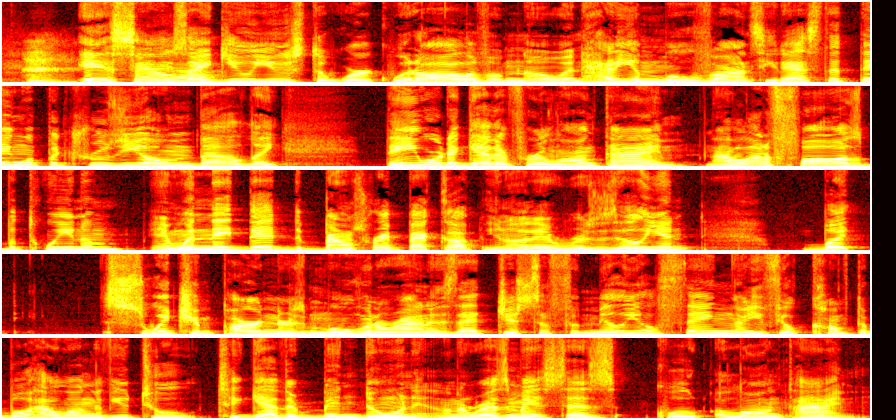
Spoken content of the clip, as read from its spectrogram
it sounds yeah. like you used to work with all of them, though. And how do you move on? See, that's the thing with Petruzio and Bell. Like, they were together for a long time. Not a lot of falls between them. And when they did, they bounced right back up. You know, they were resilient. But switching partners, moving around, is that just a familial thing or you feel comfortable? How long have you two together been doing it? On a resume, it says, quote, a long time.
